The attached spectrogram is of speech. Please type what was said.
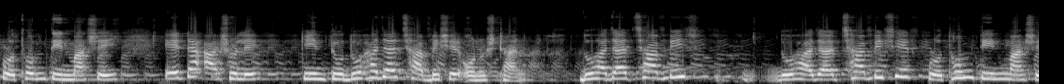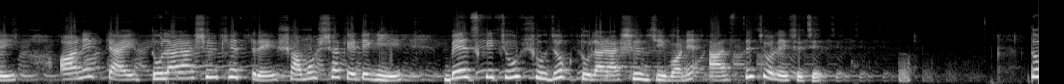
প্রথম তিন মাসেই এটা আসলে কিন্তু দু হাজার ছাব্বিশের অনুষ্ঠান। দু হাজার ছাব্বিশ দু হাজার ছাব্বিশের প্রথম তিন মাসেই অনেকটাই তুলা রাশির ক্ষেত্রে সমস্যা কেটে গিয়ে বেশ কিছু সুযোগ তুলা রাশির জীবনে আসতে চলে এসেছে। তো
